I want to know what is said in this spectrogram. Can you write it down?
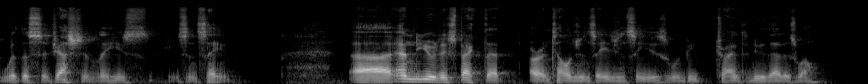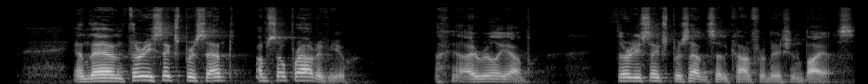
with the suggestion that he's, he's insane. Uh, and you'd expect that our intelligence agencies would be trying to do that as well. And then 36%, I'm so proud of you. I really am. 36% said confirmation bias.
